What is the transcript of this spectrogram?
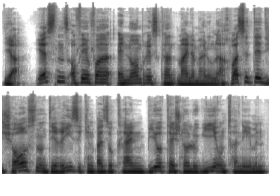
Ja, erstens auf jeden Fall enorm riskant meiner Meinung nach. Was sind denn die Chancen und die Risiken bei so kleinen Biotechnologieunternehmen?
